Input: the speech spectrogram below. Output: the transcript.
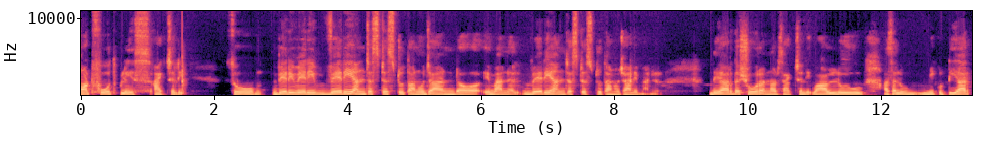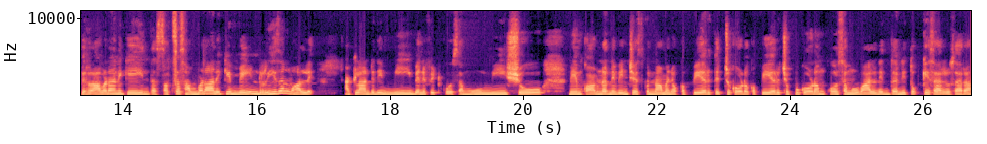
not fourth place actually so very very very unjustice to Tanuja and Emmanuel very unjustice to Tanuja and Emmanuel they are the showrunners actually వాళ్ళు అసలు మీకు టీఆర్పీ రావడానికి ఇంత సక్సెస్ అవ్వడానికి మెయిన్ రీజన్ వాళ్ళే. అట్లాంటిది మీ బెనిఫిట్ కోసము మీ షో మేము కామనర్ని విన్ చేసుకున్నామని ఒక పేరు తెచ్చుకోవడం ఒక పేరు చెప్పుకోవడం కోసము వాళ్ళని ఇద్దరిని తొక్కేశారు చూసారా?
